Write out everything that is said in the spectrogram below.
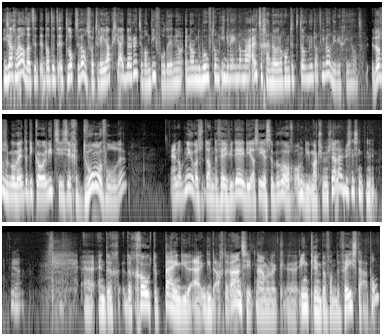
Je zag wel dat, het, dat het, het lokte wel een soort reactie uit bij Rutte. Want die voelde enorm de behoefte om iedereen dan maar uit te gaan nodigen... om te tonen dat hij wel die regie had. Dat was het moment dat die coalitie zich gedwongen voelde en opnieuw was het dan de VVD die als eerste bewoog om die maximumsnelheidsbeslissing te nemen. Ja. Uh, en de, de grote pijn die er, die er achteraan zit, namelijk uh, inkrimpen van de veestapel,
